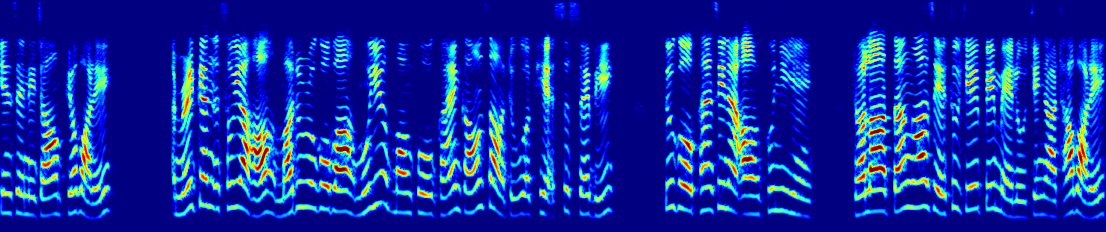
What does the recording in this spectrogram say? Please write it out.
ပြင်ဆင်နေကြောင်းပြောပါတယ်။အမေရိကန်အစိုးရဟာမာဒူရိုကိုပါမူရမှောင်ခိုဂိုင်းကောင်းဆောင်တူအဖြစ်ဆွဆွဲပြီးသူ့ကိုဖမ်းဆီးနိုင်အောင်ကူညီရင်ဒေါ်လာ350စုချေးပေးမယ်လို့ကြေညာထားပါတယ်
